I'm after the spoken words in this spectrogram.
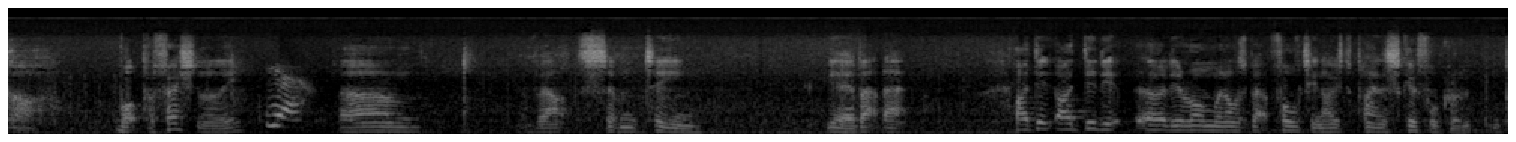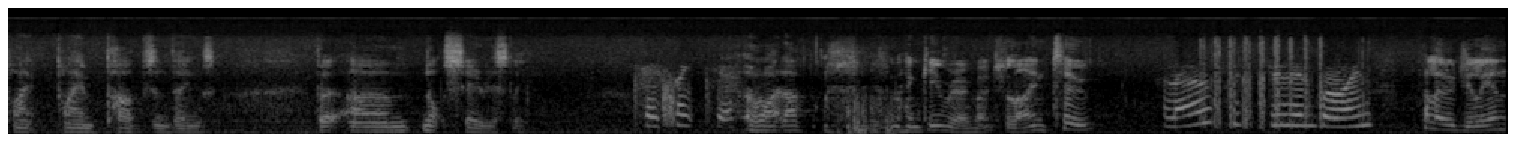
God, what, professionally? Yeah. Um, about 17. Yeah, about that. I did, I did it earlier on when I was about 14. I used to play in a skiffle group and play, play in pubs and things. But um, not seriously. Okay, thank you. All right, love. Thank you very much. Line two. Hello, this is Julian Boyne. Hello, Gillian.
